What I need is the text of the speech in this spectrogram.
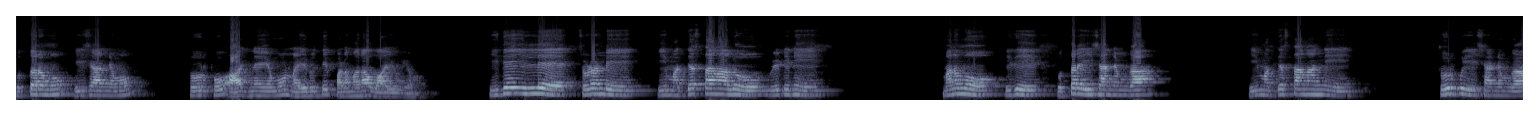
ఉత్తరము ఈశాన్యము తూర్పు ఆగ్నేయము నైరుతి పడమర వాయువ్యము ఇదే ఇల్లే చూడండి ఈ మధ్యస్థానాలు వీటిని మనము ఇది ఉత్తర ఈశాన్యంగా ఈ మధ్యస్థానాన్ని తూర్పు ఈశాన్యంగా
